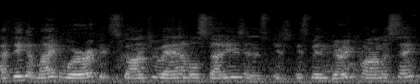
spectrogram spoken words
I think it might work. It's gone through animal studies and it's, it's, it's been very promising.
